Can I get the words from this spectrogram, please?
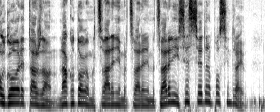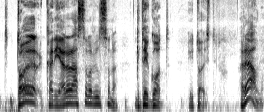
odgovore touchdown. Nakon toga mrcvarenje, mrcvarenje, mrcvarenje i sve se svede na posljednji drive. To je karijera Russella Wilsona. Gde god. i to je istina. Realno.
